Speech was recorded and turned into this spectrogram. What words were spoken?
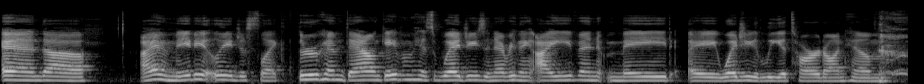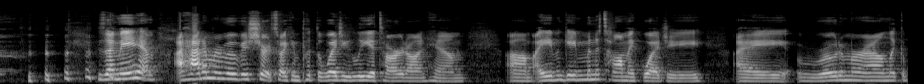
And, uh, I immediately just like threw him down, gave him his wedgies and everything. I even made a wedgie leotard on him. Because I made him, I had him remove his shirt so I can put the wedgie leotard on him. Um, I even gave him an atomic wedgie. I rode him around like a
